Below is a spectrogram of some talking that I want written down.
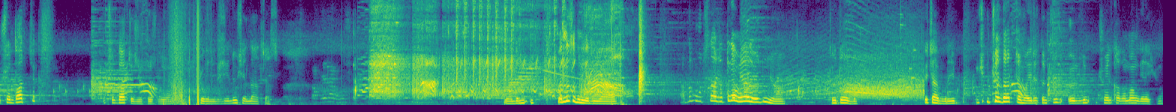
3 el daha atacağız. 3 el daha atacağız hızlı ya. Çok hızlı bir şekilde 3 el daha atacağız. Geldim. Ben nasıl bunu yedim ya? Adamı ultisini harcattık ama ya öldüm ya. Kötü oldu. Geç abi burayı. Üç, üç el daha atacağım hayretten çünkü öldüm. Üç el kazanmam gerekiyor.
